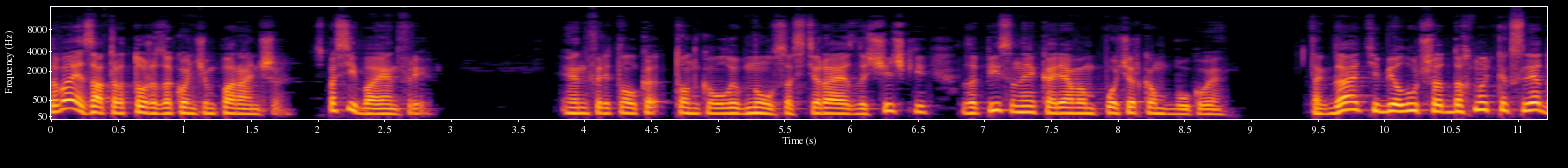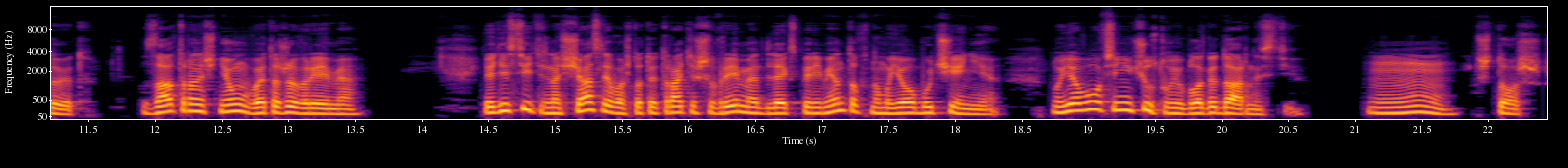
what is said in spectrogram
Давай завтра тоже закончим пораньше. Спасибо, Энфри». Энфри тонко, тонко улыбнулся, стирая с дощечки записанные корявым почерком буквы. «Тогда тебе лучше отдохнуть как следует. Завтра начнем в это же время. Я действительно счастлива, что ты тратишь время для экспериментов на мое обучение, но я вовсе не чувствую благодарности. Ммм, что ж,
